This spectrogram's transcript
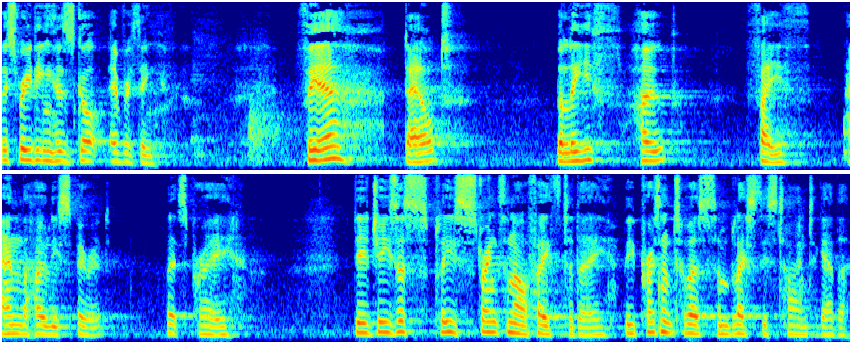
This reading has got everything fear, doubt, belief, hope, faith, and the Holy Spirit. Let's pray. Dear Jesus, please strengthen our faith today. Be present to us and bless this time together.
